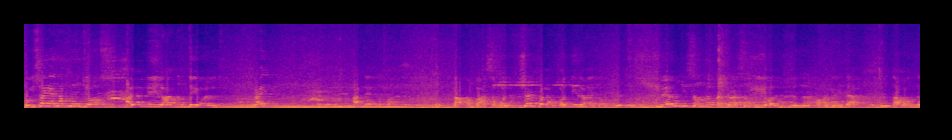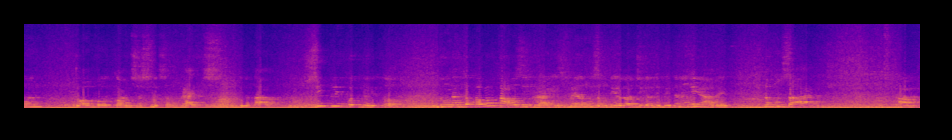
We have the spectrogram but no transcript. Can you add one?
Kung siya ay anak ng Diyos, alam niyo yung lahat ng theology. Right? At ito pa. Kakabasa ko lang. Share ko lang, konti lang ito. Merong isang nataga sa theology na napakaganda. Ang tawag doon, double consciousness of Christ. Tinatawag. Simply put ganito, nung nagkatawang tao si Christ, merong isang theological debate na nangyayari na kung saan ah,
